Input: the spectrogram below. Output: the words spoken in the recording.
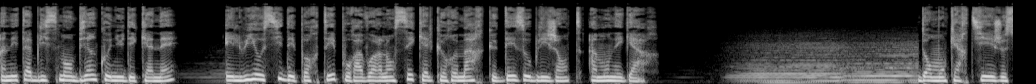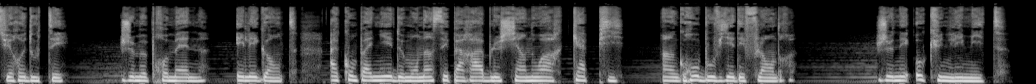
un établissement bien connu des Canets, est lui aussi déporté pour avoir lancé quelques remarques désobligeantes à mon égard. Dans mon quartier, je suis redoutée. Je me promène, élégante, accompagnée de mon inséparable chien noir Capi, un gros bouvier des Flandres. Je n'ai aucune limite.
